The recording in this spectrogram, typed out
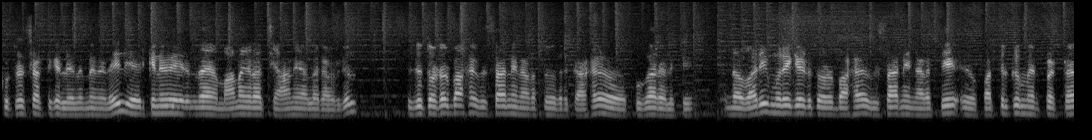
குற்றச்சாட்டுகள் எழுந்த நிலையில் ஏற்கனவே இருந்த மாநகராட்சி ஆணையாளர் அவர்கள் இது தொடர்பாக விசாரணை நடத்துவதற்காக புகார் அளித்து இந்த வரி முறைகேடு தொடர்பாக விசாரணை நடத்தி பத்திற்கும் மேற்பட்ட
